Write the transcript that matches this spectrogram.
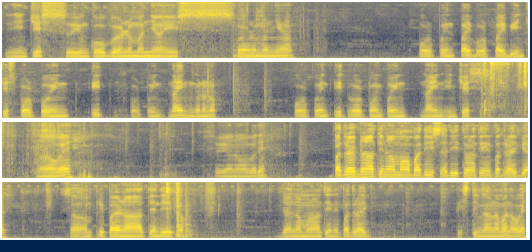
15 inches. So yung cover naman niya is cover naman niya 4.5 or 5 inches 4.8 4.9 gano'n no 4.8 or 4.9 inches Okay. So yan mga buddy. Pa-drive na natin ng mga buddies. Ah, dito natin ipa-drive yan. Sa amplifier natin dito. Diyan lang muna natin ipa-drive. Testing lang naman, okay.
